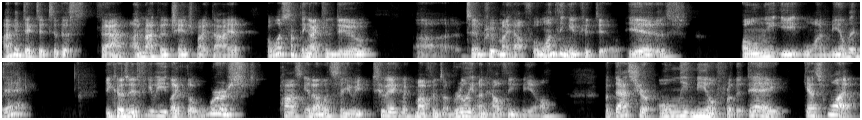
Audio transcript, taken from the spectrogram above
i'm addicted to this fat. I'm not going to change my diet but what's something i can do uh, to improve my health? Well one thing you could do is only eat one meal a day. Because if you eat like the worst possible you know let's say you eat two egg mcmuffins a really unhealthy meal but that's your only meal for the day guess what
